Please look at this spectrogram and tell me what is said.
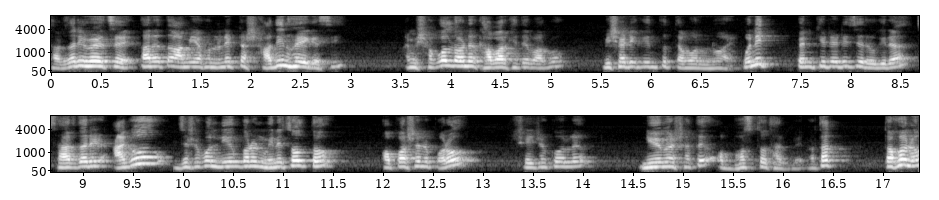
সার্জারি হয়েছে, তাহলে তো আমি এখন অনেকটা স্বাধীন হয়ে গেছি। আমি সকল ধরনের খাবার খেতে পারব। বিষয়টি কিন্তু তেমন নয়। অনেক পেনকিটাইটিসের রোগীরা সার্জারির আগেও যে সকল নিয়মকানুন মেনে চলতো অপারেশনের পরও সেই সকল নিয়মের সাথে অভ্যস্ত থাকবে। অর্থাৎ তখনও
